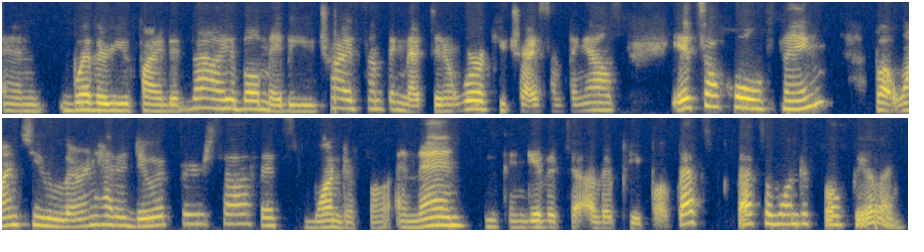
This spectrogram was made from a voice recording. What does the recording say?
and whether you find it valuable. Maybe you tried something that didn't work, you try something else. It's a whole thing. But once you learn how to do it for yourself, it's wonderful. And then you can give it to other people. That's that's a wonderful feeling.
